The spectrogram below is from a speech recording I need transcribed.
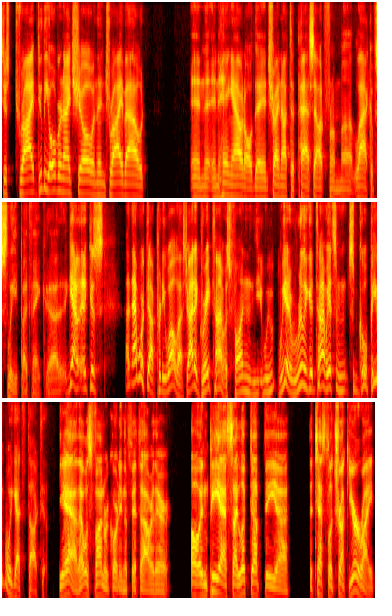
just drive, do the overnight show, and then drive out and and hang out all day and try not to pass out from uh, lack of sleep. I think, uh, yeah, because that worked out pretty well last year. I had a great time. It was fun. We we had a really good time. We had some some cool people we got to talk to. Yeah, that was fun recording the fifth hour there. Oh, and P.S. I looked up the uh the Tesla truck. You're right.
